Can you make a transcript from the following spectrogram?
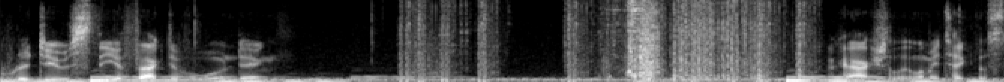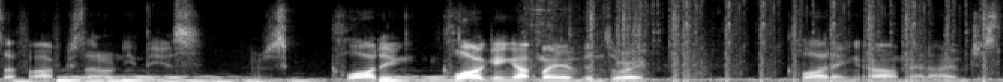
Reduce the effect of wounding. Okay, actually, let me take this stuff off because I don't need these. I'm just clogging, clogging up my inventory. Clodding. Oh man, I'm just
